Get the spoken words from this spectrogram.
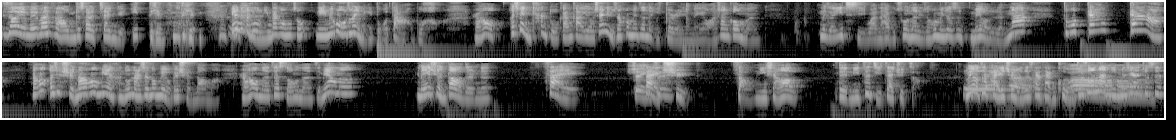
你知道也没办法，我们就稍微站远一点点，因为那个李明办公桌，李明办公桌也没多大，好不好？然后而且你看多尴尬，有些女生后面真的一个人也没有啊，像跟我们那个一起玩的还不错，那女生后面就是没有人呐，多尴尬。然后而且选到后面很多男生都没有被选到嘛，然后呢这时候呢怎么样呢？没选到的人呢，再再去找你想要，对你自己再去找，没有再排一圈了，这太残酷了。就说那你们现在就是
